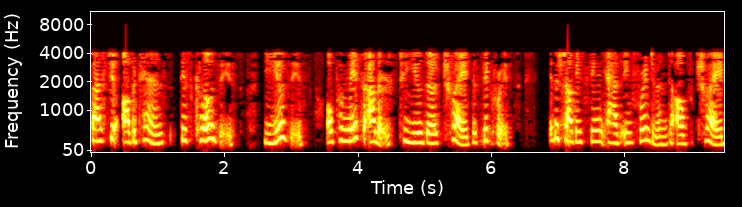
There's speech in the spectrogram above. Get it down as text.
but still obtains, discloses, uses, or permits others to use the trade secrets, it shall be seen as infringement of trade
